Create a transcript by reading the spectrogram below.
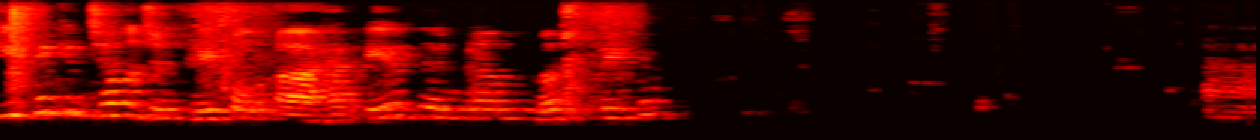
Do you think intelligent people are happier than um, most people? Uh,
